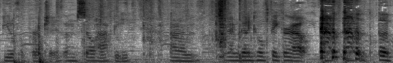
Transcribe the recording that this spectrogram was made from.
beautiful purchase. I'm so happy. Um, I'm gonna go figure out the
